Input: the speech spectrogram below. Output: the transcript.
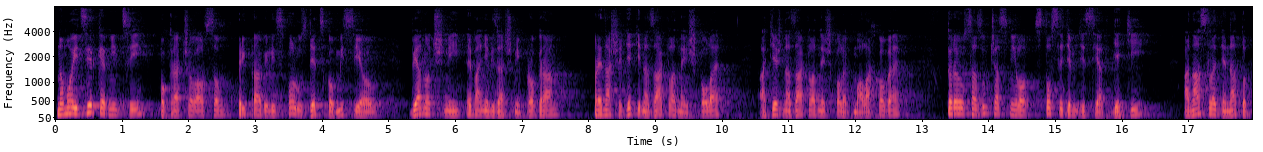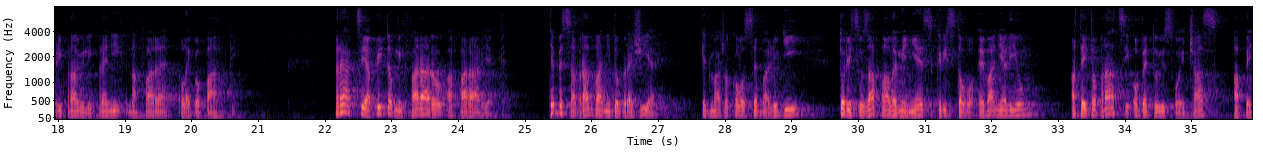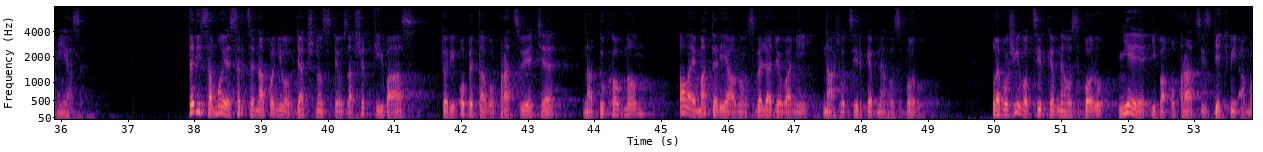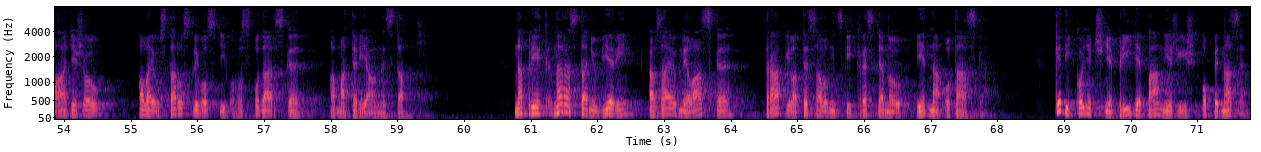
No moji cirkevníci, pokračoval som, pripravili spolu s detskou misiou Vianočný evangelizačný program pre naše deti na základnej škole a tiež na základnej škole v Malachove, ktorého sa zúčastnilo 170 detí a následne na to pripravili pre nich na fare Lego Party. Reakcia prítomných farárov a faráriek – Tebe sa v Radvani dobre žije, keď máš okolo seba ľudí, ktorí sú zapálení nies Kristovo evanelium a tejto práci obetujú svoj čas a peniaze. Vtedy sa moje srdce naplnilo vďačnosťou za všetkých vás, ktorí obetavo pracujete na duchovnom, ale aj materiálnom zveľaďovaní nášho cirkevného zboru. Lebo život cirkevného zboru nie je iba o práci s deťmi a mládežou, ale aj o starostlivosti o hospodárske a materiálne statky. Napriek narastaniu viery a vzájomnej láske trápila tesalonických kresťanov jedna otázka. Kedy konečne príde pán Ježíš opäť na zem,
